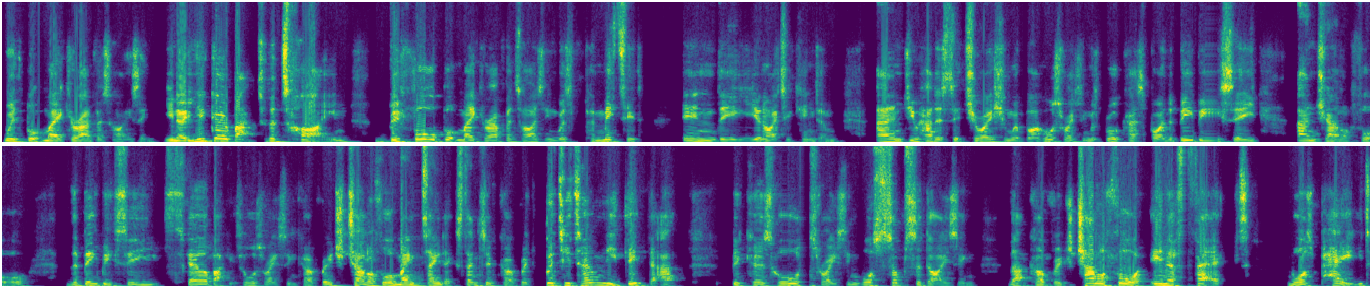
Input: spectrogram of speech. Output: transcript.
with bookmaker advertising. You know, you go back to the time before bookmaker advertising was permitted in the United Kingdom, and you had a situation whereby horse racing was broadcast by the BBC and Channel 4. The BBC scaled back its horse racing coverage. Channel 4 maintained extensive coverage, but it only did that because horse racing was subsidizing that coverage. Channel 4, in effect, was paid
